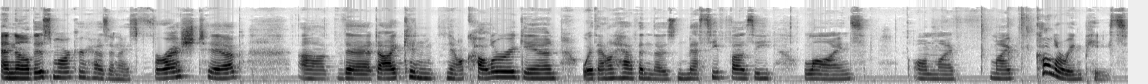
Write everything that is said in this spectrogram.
And now this marker has a nice fresh tip. Uh, that I can now color again without having those messy fuzzy lines on my, my coloring piece.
